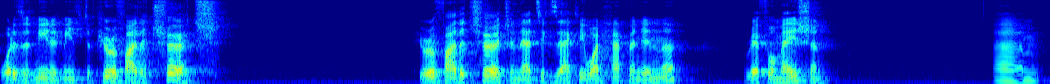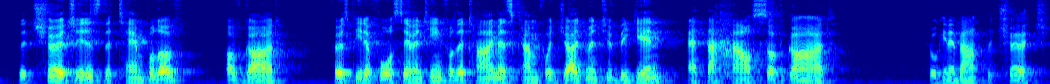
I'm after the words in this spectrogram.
what does it mean? It means to purify the church Purify the church, and that's exactly what happened in the Reformation. Um, the church is the temple of, of God. 1 Peter 4:17 for the time has come for judgment to begin at the house of God. Talking about the church.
